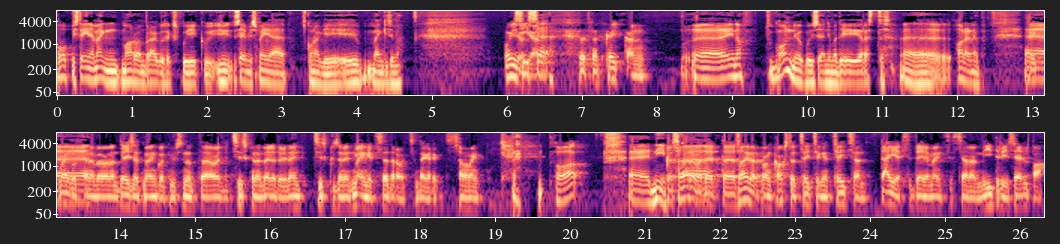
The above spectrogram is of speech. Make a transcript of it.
hoopis teine mäng, ma arvan, praeguseks kui, kui see, mis meie kunagi mängisime. muidugi sest nad kõik on äh, ei noh, on ju, kui see niimoodi järjest äh, areneb. kõik äh, mängud tänapäeval on teised mängud, mis nad äh, olid siis, kui nad välja tulid, ainult siis, kui sa neid mängid, saad aru, et see on tegelikult sama mäng oh. Eh, nii. kas sa arvad, et äh, Cyberpunk kaks tuhat seitsekümmend seitse on täiesti teine mäng, sest seal on Idris Elba?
